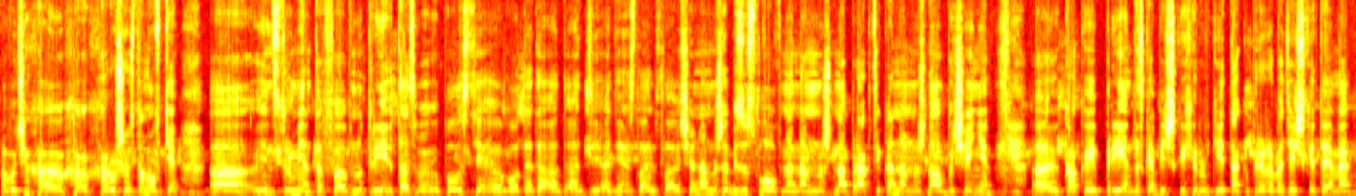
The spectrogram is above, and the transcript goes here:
в очень хорошей установке э, инструментов внутри тазовой полости. Вот это один из Славича. Нам нужно, безусловно, нам нужна практика, нам нужно обучение, э, как и при эндоскопической хирургии, так и при роботической ТМ.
